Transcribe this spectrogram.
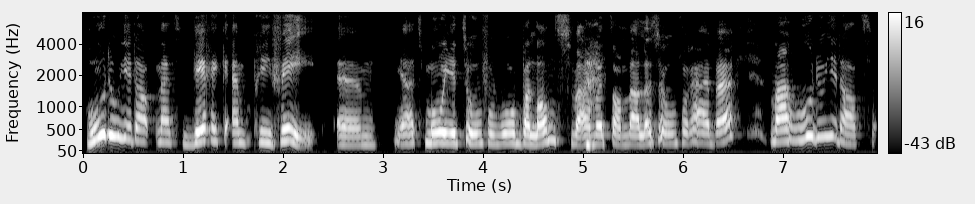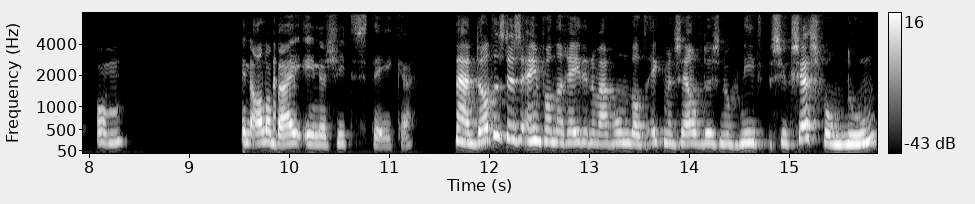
Hoe doe je dat met werk en privé? Um, ja, het mooie toverwoord balans, waar we het dan wel eens over hebben. Maar hoe doe je dat om in allebei energie te steken? Nou, dat is dus een van de redenen waarom dat ik mezelf dus nog niet succesvol noem,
